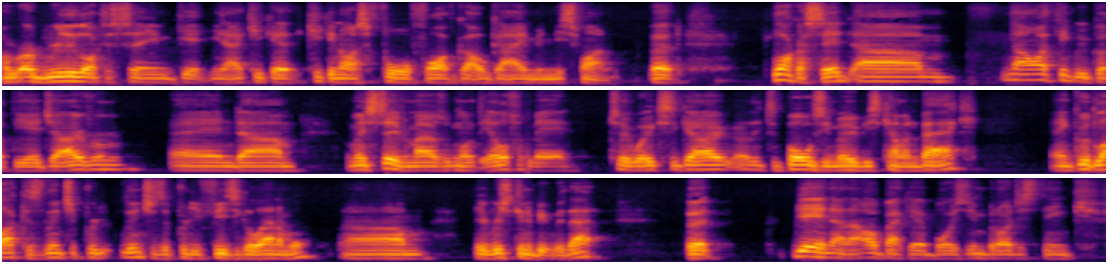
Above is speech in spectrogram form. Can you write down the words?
I'd really like to see him get you know kick a kick a nice four or five goal game in this one. But like I said, um, no, I think we've got the edge over them. And um, I mean, Steven May was looking like the Elephant Man two weeks ago. It's a ballsy move. He's coming back, and good luck because Lynch, Lynch is a pretty physical animal. Um, they're risking a bit with that, but yeah, no, no, I'll back our boys in. But I just think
